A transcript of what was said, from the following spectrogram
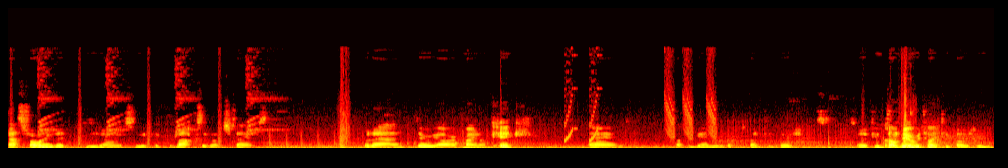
I fast forwarded it, because you don't want to pick the box a bunch of times. But uh, there we go, our final kick. And once again, we've got 20 potions. So if you come here with 20 potions,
